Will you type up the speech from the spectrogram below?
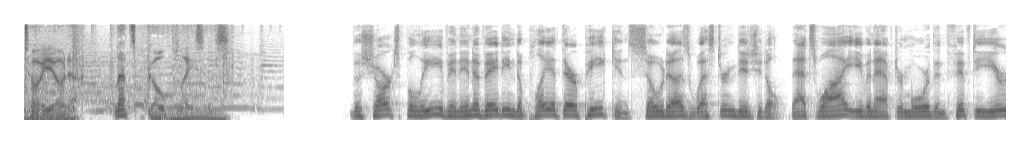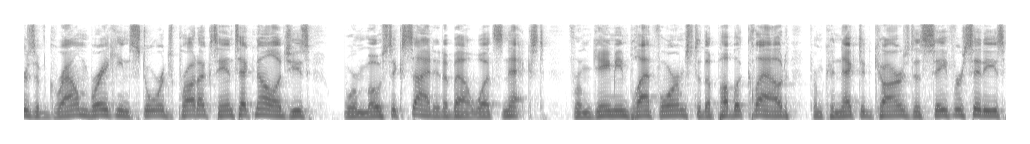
Toyota. Let's go places. The Sharks believe in innovating to play at their peak, and so does Western Digital. That's why, even after more than 50 years of groundbreaking storage products and technologies, we're most excited about what's next. From gaming platforms to the public cloud, from connected cars to safer cities,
